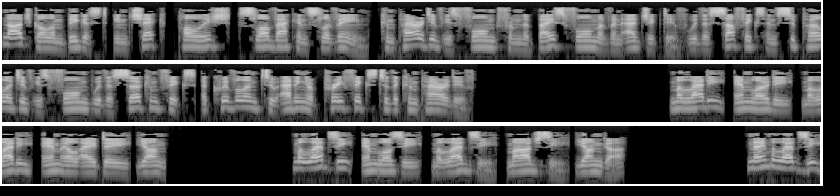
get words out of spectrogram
Najgolem biggest in Czech, Polish, Slovak and Slovene. Comparative is formed from the base form of an adjective with a suffix and superlative is formed with a circumfix equivalent to adding a prefix to the comparative. Maladi, Mlodi, Maladi, Mlad young Maladzi, Mlozi, Maladzi, Margzi younger Nameladzi,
